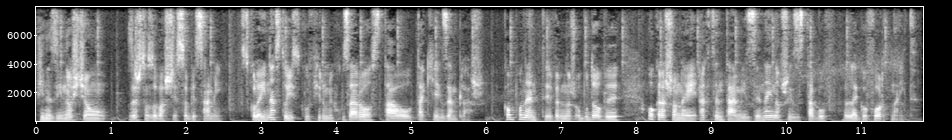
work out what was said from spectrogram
finezyjnością. Zresztą zobaczcie sobie sami. Z kolei na stoisku firmy Huzaro stał taki egzemplarz. Komponenty wewnątrz obudowy okraszonej akcentami z najnowszych zestawów LEGO Fortnite.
